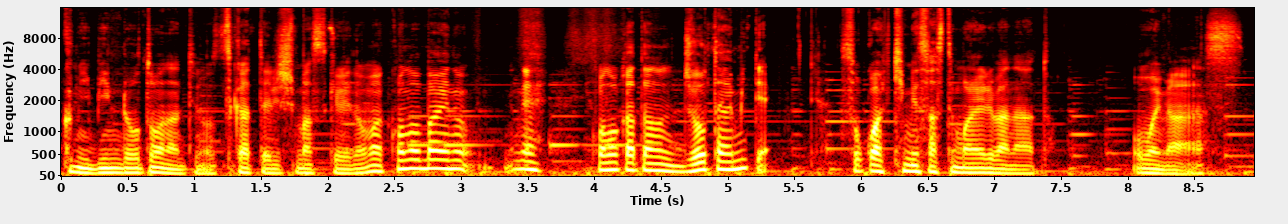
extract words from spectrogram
組便老等なんていうのを使ったりしますけれど、まあ、この場合のねこの方の状態を見てそこは決めさせてもらえればなと思います。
